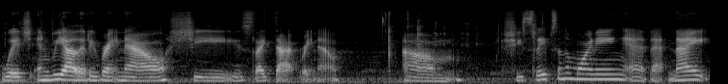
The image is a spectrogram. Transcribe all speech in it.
which in reality right now, she's like that right now. Um, she sleeps in the morning and at night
